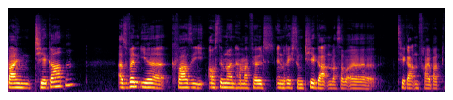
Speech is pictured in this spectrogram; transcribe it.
beim Tiergarten also wenn ihr quasi aus dem neuen Hammerfeld in Richtung Tiergartenwasser, äh, Tiergartenfreibad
